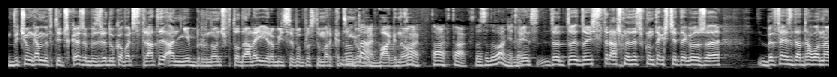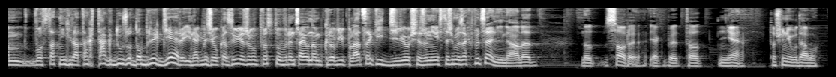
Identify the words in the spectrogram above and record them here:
wyciągamy wtyczkę, żeby zredukować straty, a nie brnąć w to dalej i robić sobie po prostu marketingowo no tak, bagno. Tak, tak, tak, zdecydowanie tak. Więc to, to, to jest straszne też w kontekście tego, że Bethesda dała nam w ostatnich latach tak dużo dobrych gier i nagle się okazuje, że po prostu wręczają nam krowi placek i dziwią się, że nie jesteśmy zachwyceni, no ale no sorry, jakby to nie, to się nie udało.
